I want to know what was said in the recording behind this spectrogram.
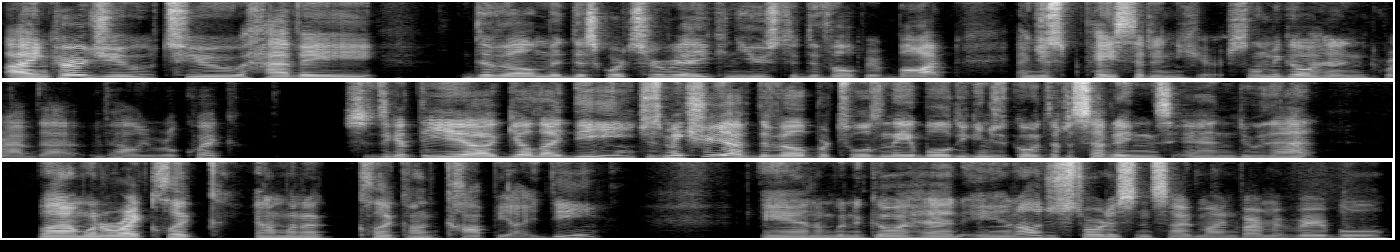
I encourage you to have a development Discord server that you can use to develop your bot and just paste it in here. So let me go ahead and grab that value real quick. So to get the uh, guild ID, just make sure you have developer tools enabled. You can just go into the settings and do that. But I'm going to right click and I'm going to click on copy ID. And I'm going to go ahead and I'll just store this inside my environment variable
